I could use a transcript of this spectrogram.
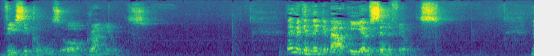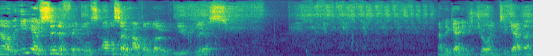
vesicles or granules. Then we can think about eosinophils. Now, the eosinophils also have a lobe nucleus, and again it's joined together.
